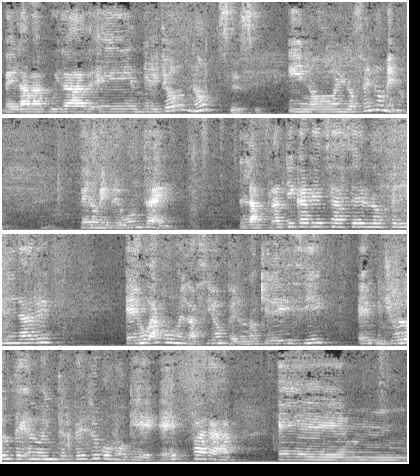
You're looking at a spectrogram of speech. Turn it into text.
ver la vacuidad eh, del yo, ¿no? Sí, sí. Y no en los fenómenos. Pero mi pregunta es, la práctica que se hace en los preliminares es una acumulación, pero no quiere decir, eh, yo lo, lo interpreto como que es para Em,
